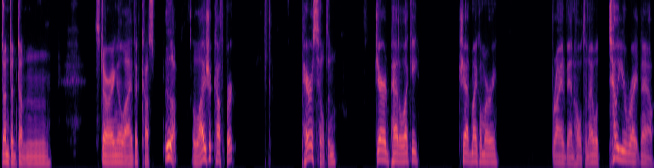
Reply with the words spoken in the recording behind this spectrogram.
Dun dun dun. Starring Elijah, Cus- ugh, Elijah Cuthbert, Paris Hilton, Jared Padalecki, Chad Michael Murray, Brian Van Holten. I will tell you right now,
